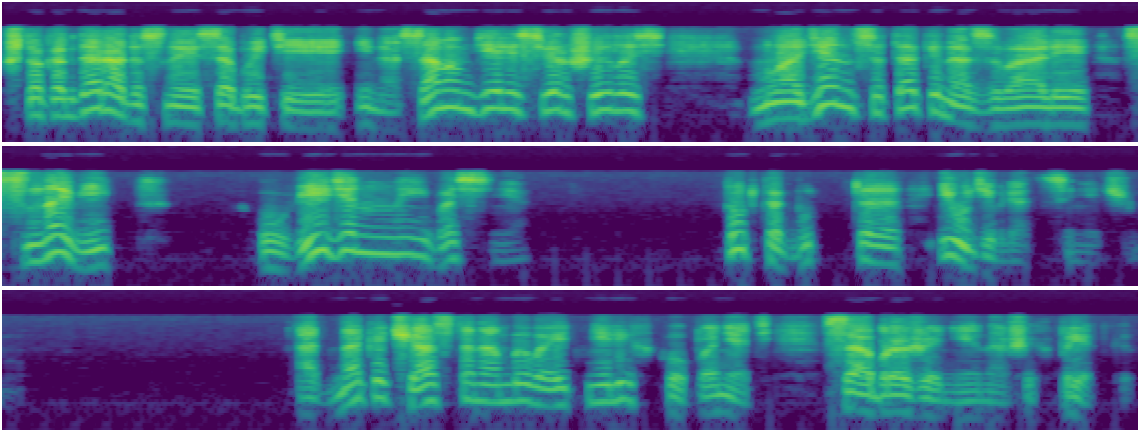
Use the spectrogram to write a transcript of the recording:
что когда радостное событие и на самом деле свершилось, младенца так и назвали «сновид», увиденный во сне. Тут как будто и удивляться нечему. Однако часто нам бывает нелегко понять соображения наших предков.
